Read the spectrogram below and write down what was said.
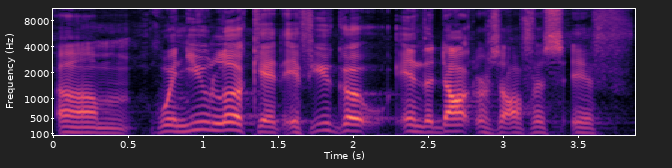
um, when you look at, if you go in the doctor's office, if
